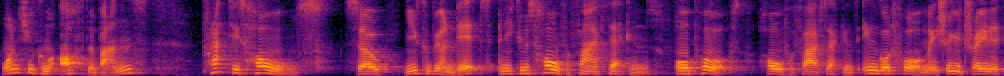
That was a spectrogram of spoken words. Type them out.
Once you come off the bands, practice holds. So you could be on dips and you can just hold for five seconds or pull-ups hold for five seconds in good form. Make sure your trainer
